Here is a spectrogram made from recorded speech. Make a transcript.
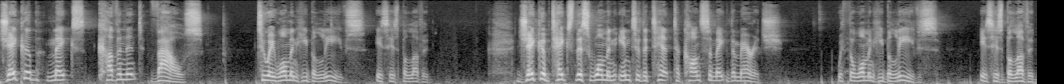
Jacob makes covenant vows to a woman he believes is his beloved. Jacob takes this woman into the tent to consummate the marriage with the woman he believes is his beloved.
